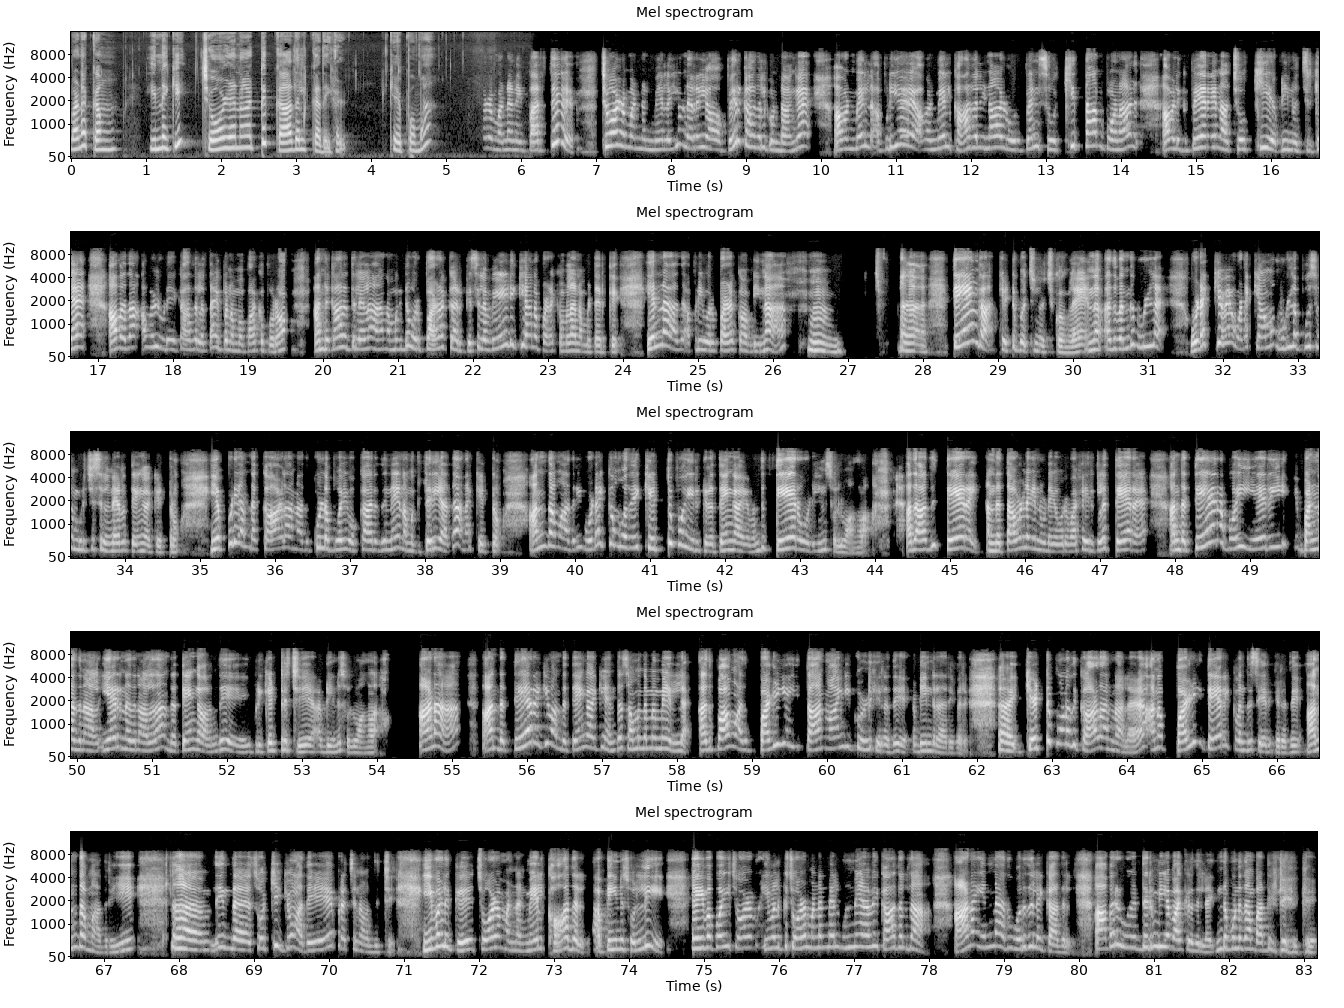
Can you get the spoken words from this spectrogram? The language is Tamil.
வணக்கம். இன்னைக்கு சோழ நாட்டு காதல் கதைகள். கேட்போமா சோழ மன்னனை பார்த்து சோழ மன்னன் மேலையும் நிறைய பேர் காதல் கொண்டாங்க. அவன் மேல் அப்படியே அவன் மேல் காதலினால் ஒரு பெண் சொக்கித்தான் போனால் அவளுக்கு பேரே நான் சொக்கி அப்படின்னு வச்சிருக்கேன். அவ தான் அவளுடைய காதலை தான் இப்ப நம்ம பார்க்க போறோம். அந்த காலத்துல எல்லாம் நம்ம கிட்ட ஒரு பழக்கம் இருக்கு. சில வேடிக்கையான பழக்கம் எல்லாம் நம்மகிட்ட இருக்கு. என்ன அது அப்படி ஒரு பழக்கம் அப்படின்னா உம் தேங்காய் கெட்டு போச்சுன்னு வச்சுக்கோங்களேன். என்ன அது வந்து உள்ள உடைக்கவே உடைக்காம உள்ள பூசணி முடிச்சு சில நேரம் தேங்காய் கெட்டுரும். எப்படி அந்த காளான் அதுக்குள்ள போய் உட்காருதுன்னே நமக்கு தெரியாது ஆனா கெட்டுரும். அந்த மாதிரி உடைக்கும் போதே கெட்டு போய் இருக்கிற தேங்காயை வந்து தேரோடின்னு சொல்லுவாங்களாம். அதாவது தேரை அந்த தவளையினுடைய ஒரு வகை இருக்குல்ல தேரை அந்த தேரை போய் ஏறி பண்ணதுனால ஏறினதுனாலதான் அந்த தேங்காய் வந்து இப்படி கெட்டுருச்சு அப்படின்னு சொல்லுவாங்களாம். ஆனா அந்த தேரைக்கும் அந்த தேங்காய்க்கும் எந்த சம்பந்தமுமே இல்ல. அது பாவம் அது பழியை தான் வாங்கி கொள்கிறது அப்படின்றார் இவர். கெட்டு போனது காளானால ஆனா பழி தேரைக்கு வந்து சேர்க்கிறது. அந்த மாதிரி இந்த சொக்கிக்கும் அதே பிரச்சனை வந்துச்சு. இவளுக்கு சோழ மன்னன் மேல் காதல் அப்படின்னு சொல்லி இவ போய் சோழ இவளுக்கு சோழ மன்னன் மேல் உண்மையாவே காதல் தான். ஆனா என்ன அது ஒருதலை காதல். அவர் திரும்பியே பாக்குறது இல்ல இந்த பொண்ணுதான் பாத்துக்கிட்டே இருக்கு.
